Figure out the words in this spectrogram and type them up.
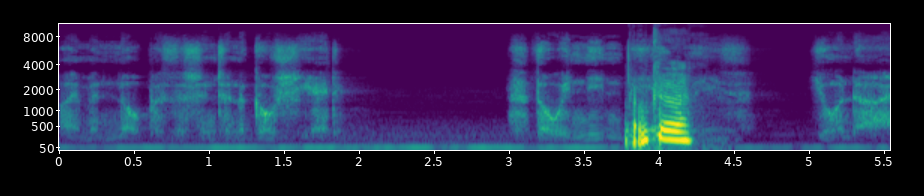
I'm in no position to negotiate. Though we needn't Okay. enemies, you and I.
